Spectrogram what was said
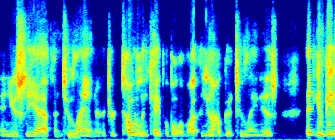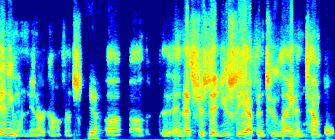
and UCF and Tulane, which are totally capable of. Uh, you know how good Tulane is; they can beat anyone in our conference. Yeah. Uh, uh, and that's just it. UCF and Tulane and Temple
